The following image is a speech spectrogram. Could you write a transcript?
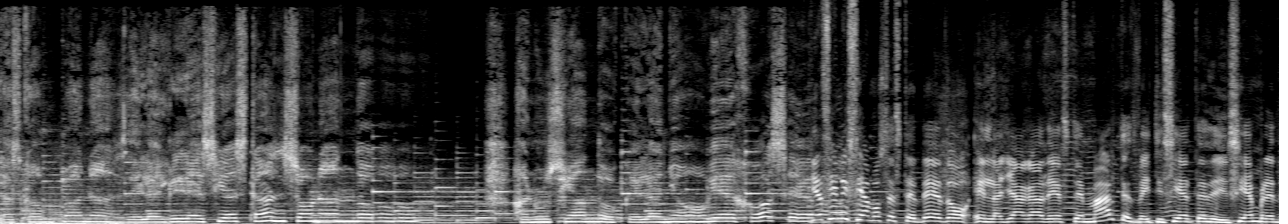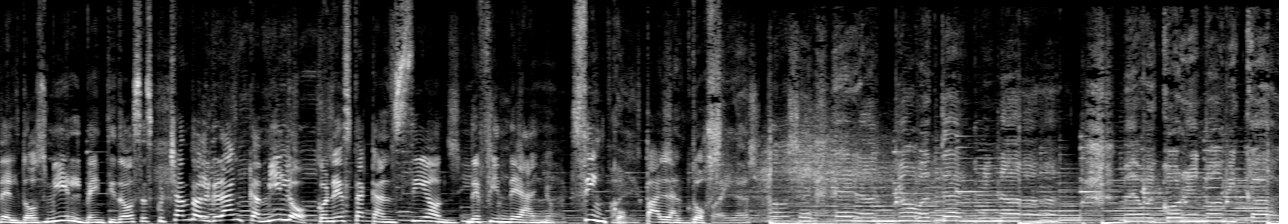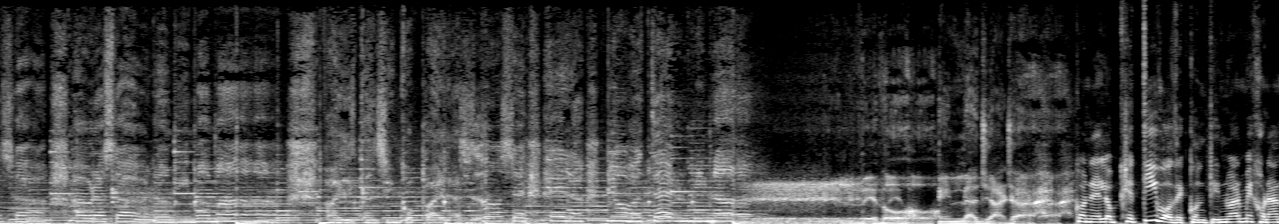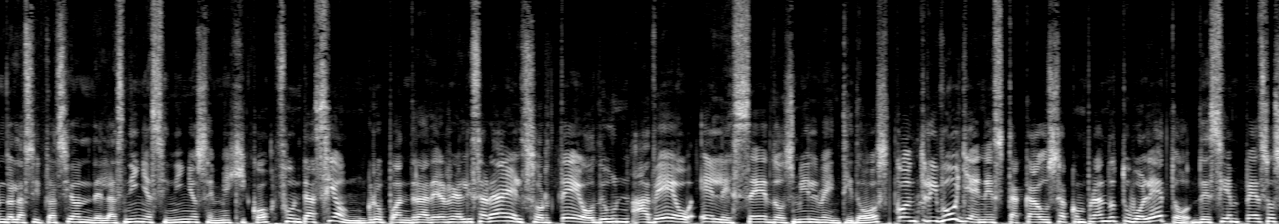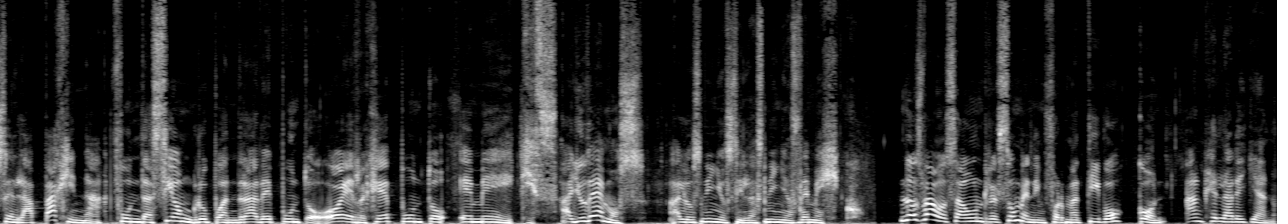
Las campanas de la iglesia están sonando, anunciando que el año viejo se. Y así iniciamos este dedo en la llaga de este martes 27 de diciembre del 2022, escuchando al gran Camilo con esta canción de fin de año. 5 para las 12. A las 12 el año va a terminar. Me voy corriendo a mi casa a abrazar a mi mamá. Faltan cinco para las 12, el año va a terminar. En la Llaga. Con el objetivo de continuar mejorando la situación de las niñas y niños en México, Fundación Grupo Andrade realizará el sorteo de un Aveo LC 2022. Contribuye en esta causa comprando tu boleto de 100 pesos en la página fundaciongrupoandrade.org.mx. Ayudemos a los niños y las niñas de México. Nos vamos a un resumen informativo con Ángel Arellano.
